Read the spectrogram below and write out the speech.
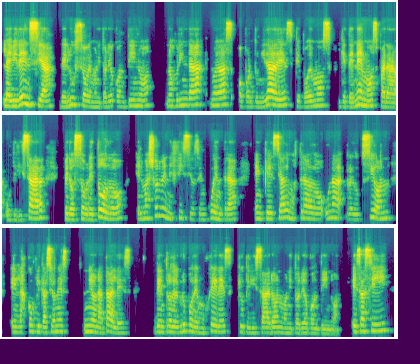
La evidencia del uso de monitoreo continuo nos brinda nuevas oportunidades que podemos y que tenemos para utilizar, pero sobre todo el mayor beneficio se encuentra en que se ha demostrado una reducción en las complicaciones neonatales dentro del grupo de mujeres que utilizaron monitoreo continuo. Es así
